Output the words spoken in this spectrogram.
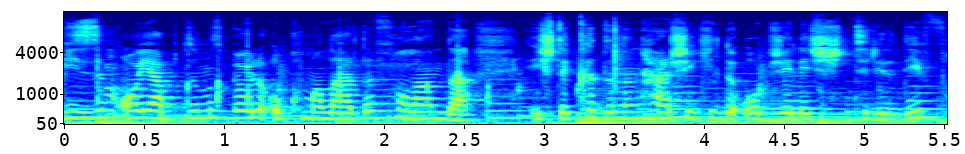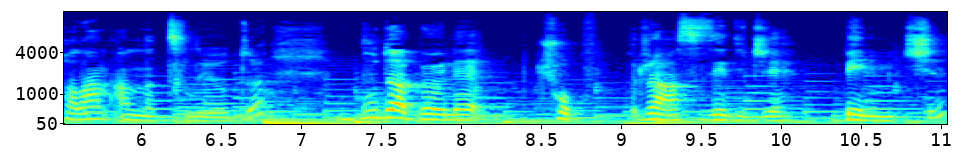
bizim o yaptığımız böyle okumalarda falan da işte kadının her şekilde objeleştirildiği falan anlatılıyordu. Bu da böyle çok rahatsız edici benim için.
